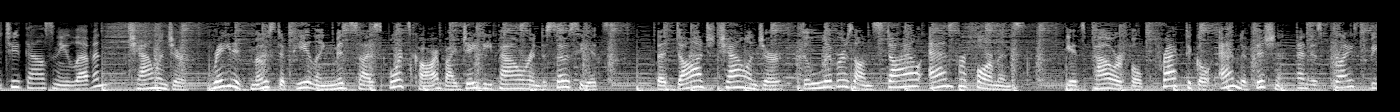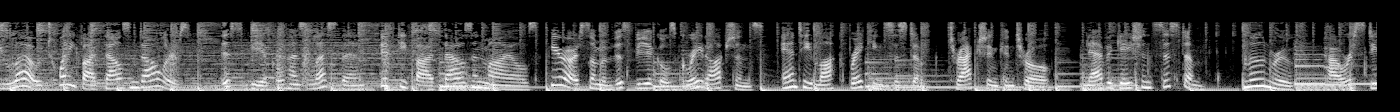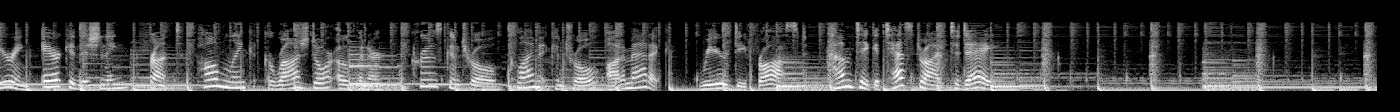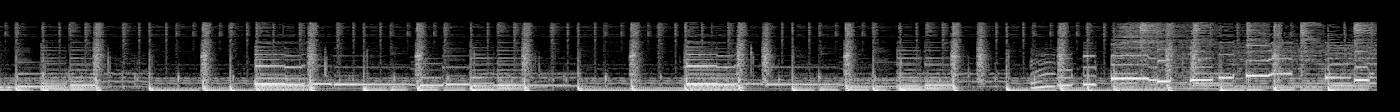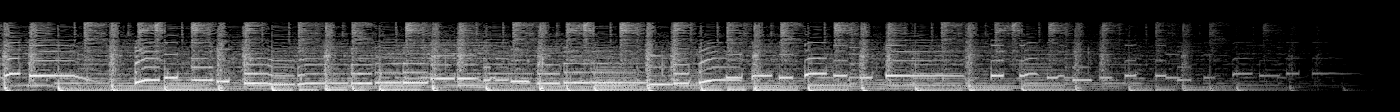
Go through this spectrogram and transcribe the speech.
The 2011 Challenger, rated most appealing midsize sports car by J.D. Power and Associates, the Dodge Challenger delivers on style and performance. It's powerful, practical, and efficient and is priced below $25,000. This vehicle has less than 55,000 miles. Here are some of this vehicle's great options. Anti-lock braking system, traction control, navigation system, moonroof, power steering, air conditioning, front, HomeLink garage door opener, cruise control, climate control automatic, rear defrost. Come take a test drive today.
